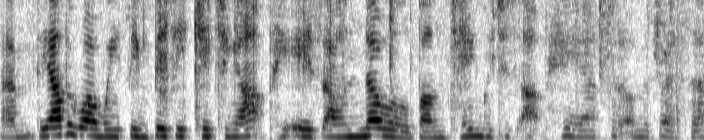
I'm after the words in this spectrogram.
Um, the other one we've been busy kitting up is our Noel bunting, which is up here. put it on the dresser.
